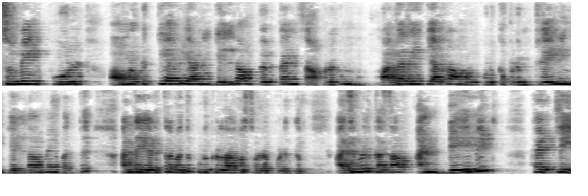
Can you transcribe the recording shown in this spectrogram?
ஸ்விம்மிங் பூல் அவங்களுக்கு தேவையான எல்லா வெப்பன்ஸ் அப்புறம் மத ரீதியாக அவங்களுக்கு கொடுக்கப்படும் ட்ரைனிங் எல்லாமே வந்து அந்த இடத்துல வந்து கொடுக்கறதாக சொல்லப்படுது. Ajmal Kasab and David Headley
